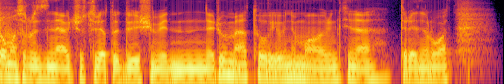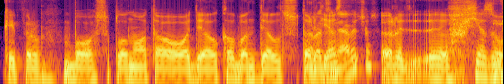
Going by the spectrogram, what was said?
Tomas Radzinevičius turėtų 21 metų jaunimo rinktinę treniruoti kaip ir buvo suplanuota, o dėl, kalbant dėl sutarties. Radzinevičius? Ra, Jėzau,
